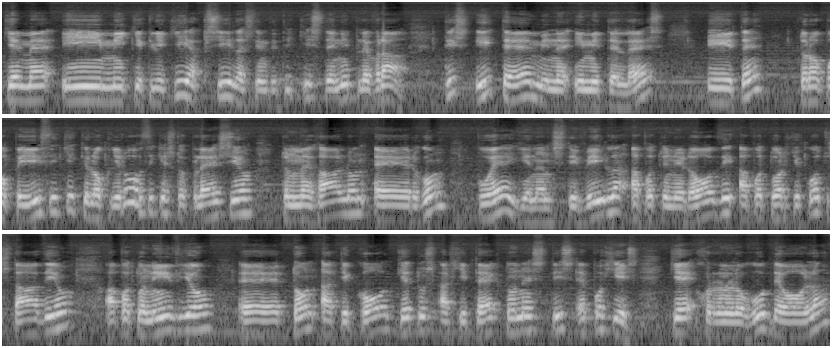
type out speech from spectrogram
και με ημικυκλική αψίδα στην δυτική στενή πλευρά της είτε έμεινε ημιτελές είτε τροποποιήθηκε και ολοκληρώθηκε στο πλαίσιο των μεγάλων έργων που έγιναν στη Βίλα από την Ηρώδη, από το αρχικό του στάδιο, από τον ίδιο ε, τον Αττικό και τους αρχιτέκτονες της εποχής. Και χρονολογούνται όλα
